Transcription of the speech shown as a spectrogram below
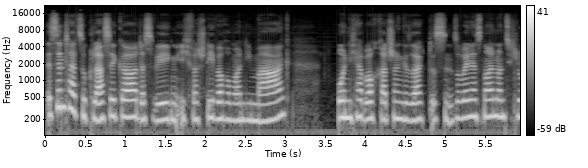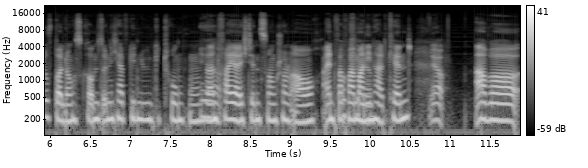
es sind halt so Klassiker, deswegen ich verstehe, warum man die mag. Und ich habe auch gerade schon gesagt, es so wenn jetzt 99 Luftballons kommt und ich habe genügend getrunken, Ja. dann feiere ich den Song schon auch. Einfach weil man Okay. ihn halt kennt. Ja. Aber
